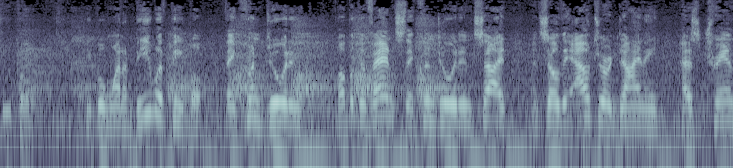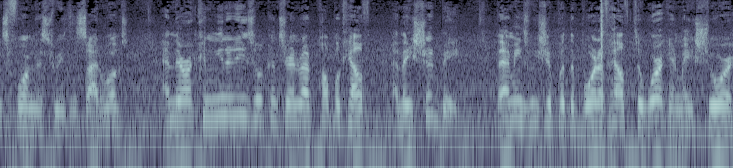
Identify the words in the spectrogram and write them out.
people. People want to be with people. They couldn't do it in public events. They couldn't do it inside. And so the outdoor dining has transformed the streets and sidewalks. And there are communities who are concerned about public health, and they should be. That means we should put the Board of Health to work and make sure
